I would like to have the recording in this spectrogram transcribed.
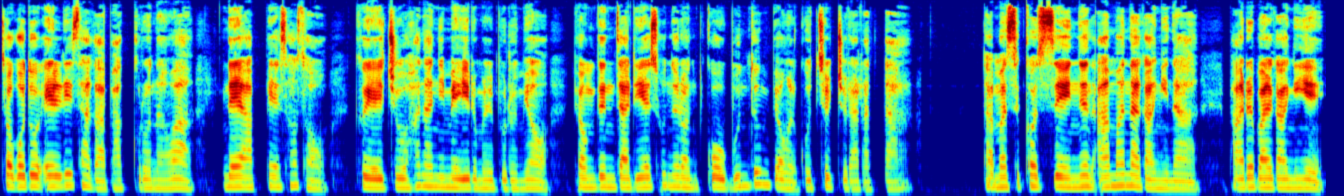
적어도 엘리사가 밖으로 나와 내 앞에 서서 그의 주 하나님의 이름을 부르며 병든 자리에 손을 얹고 문둥병을 고칠 줄 알았다. 다마스커스에 있는 아마나 강이나 바르발 강이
